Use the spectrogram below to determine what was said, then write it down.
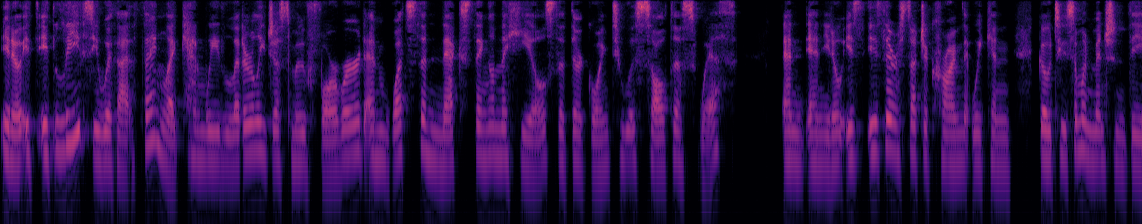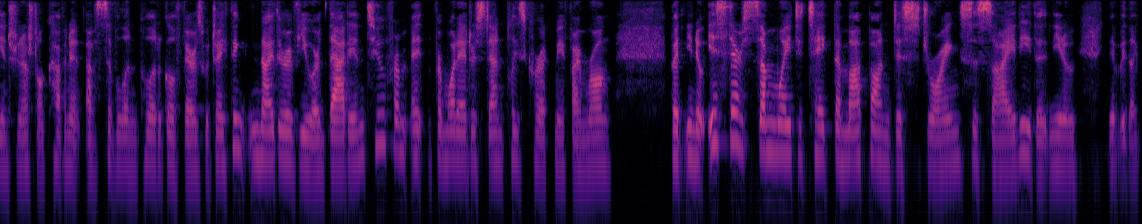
You know, it, it leaves you with that thing like, can we literally just move forward? And what's the next thing on the heels that they're going to assault us with? and and you know is is there such a crime that we can go to someone mentioned the international covenant of civil and political affairs which i think neither of you are that into from eh, from what i understand please correct me if i'm wrong but you know is there some way to take them up on destroying society that you know like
